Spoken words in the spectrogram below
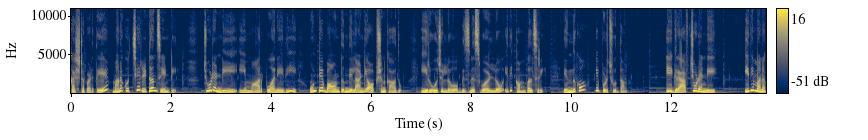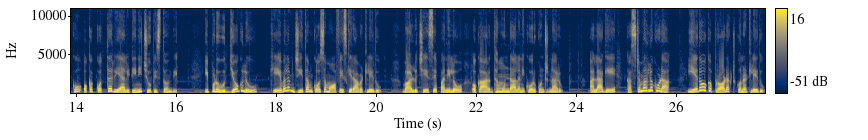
కష్టపడితే మనకొచ్చే రిటర్న్స్ ఏంటి? చూడండి ఈ మార్పు అనేది ఉంటే బావుంటుంది లాంటి ఆప్షన్ కాదు. ఈ రోజుల్లో బిజినెస్ వరల్డ్లో ఇది కంపల్సరీ. ఎందుకో ఇప్పుడు చూద్దాం. ఈ గ్రాఫ్ చూడండి. ఇది మనకు ఒక కొత్త రియాలిటీని చూపిస్తోంది. ఇప్పుడు ఉద్యోగులు కేవలం జీతం కోసం ఆఫీస్కి రావట్లేదు. వాళ్ళు చేసే పనిలో ఒక అర్థముండాలని కోరుకుంటున్నారు. అలాగే కస్టమర్లు కూడా ఏదో ఒక ప్రోడక్ట్ కొనట్లేదు.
